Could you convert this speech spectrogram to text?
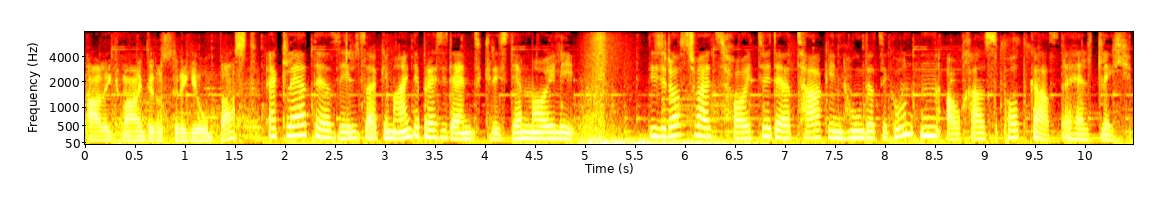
alle Gemeinden aus der Region passt. Erklärt der Silser Gemeindepräsident Christian Meuli. Die Südostschweiz heute, der Tag in 100 Sekunden, auch als Podcast erhältlich.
